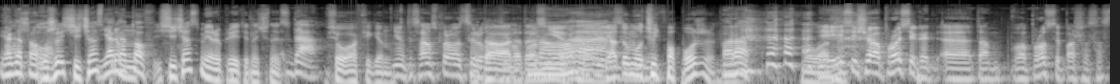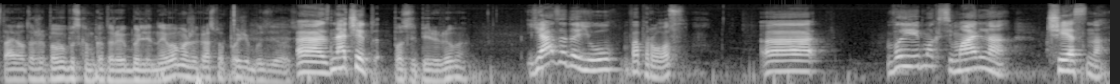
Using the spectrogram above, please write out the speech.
я А готов. что? Уже сейчас Я прям- готов. Сейчас мероприятие начинается? Да. Все, офигенно. Нет, ты сам спровоцировал. Да, да, да. Нет, А, я думал нет? чуть попозже. Пора. Ну есть еще опросик, э, там вопросы Паша составил тоже по выпускам, которые были, но его можно как раз попозже будет сделать. Э, значит, После перерыва. я задаю вопрос. Вы максимально честно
